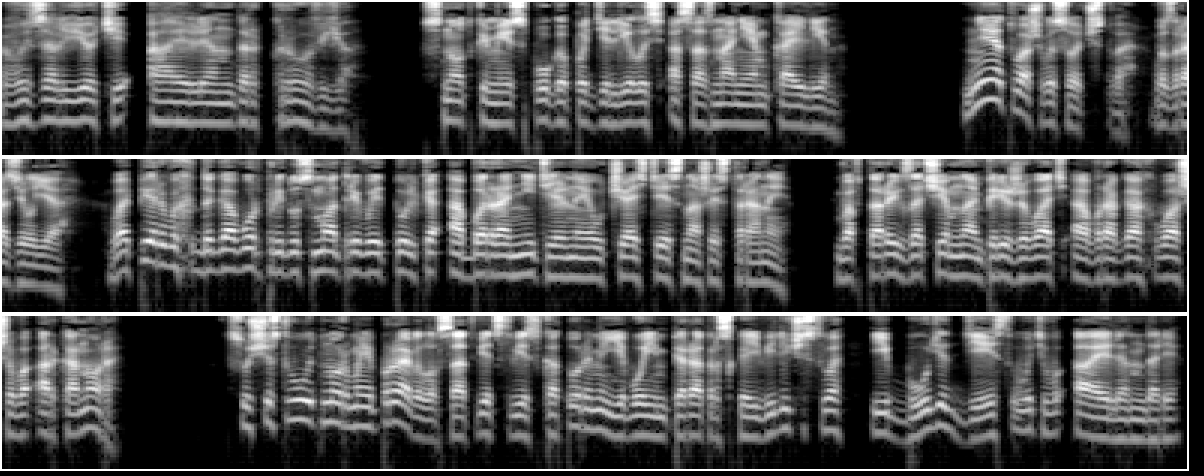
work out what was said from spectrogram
«Вы зальете Айлендер кровью», — с нотками испуга поделилась осознанием Кайлин. «Нет, ваше высочество», — возразил я. «Во-первых, договор предусматривает только оборонительное участие с нашей стороны. Во-вторых, зачем нам переживать о врагах вашего Арканора? Существуют нормы и правила, в соответствии с которыми его императорское величество и будет действовать в Айлендере.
